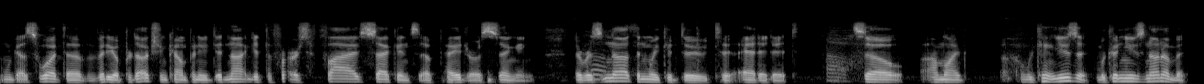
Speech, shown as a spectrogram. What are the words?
Well, guess what? The video production company did not get the first five seconds of Pedro singing. There was oh. nothing we could do to edit it. Oh. So I'm like, we can't use it. We couldn't use none of it.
